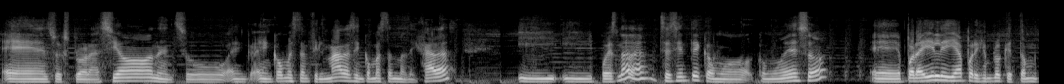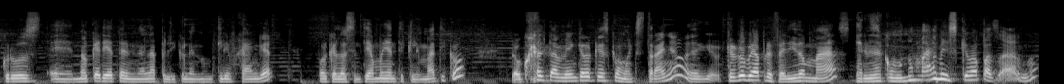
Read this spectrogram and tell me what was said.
en su exploración, en, su, en, cómo están filmadas, en cómo están manejadas. Y, pues nada, se siente como, como eso. Eh, por ahí leía, por ejemplo, que Tom Cruise eh, no quería terminar la película en un cliffhanger porque lo sentía muy anticlimático. Lo cual también creo que es como extraño. Eh, creo que hubiera preferido más. Termina como, no mames, ¿qué va a pasar, no?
